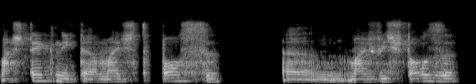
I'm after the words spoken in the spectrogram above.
mais técnica, mais de posse, um, mais vistosa.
